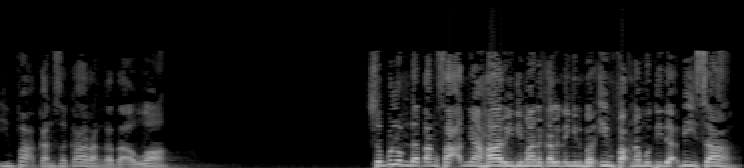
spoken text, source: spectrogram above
Infakkan sekarang kata Allah. Sebelum datang saatnya hari di mana kalian ingin berinfak namun tidak bisa.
